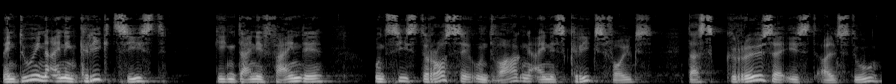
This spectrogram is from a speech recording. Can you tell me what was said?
wenn du in einen Krieg ziehst gegen deine Feinde und siehst Rosse und Wagen eines Kriegsvolks, das größer ist als du,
